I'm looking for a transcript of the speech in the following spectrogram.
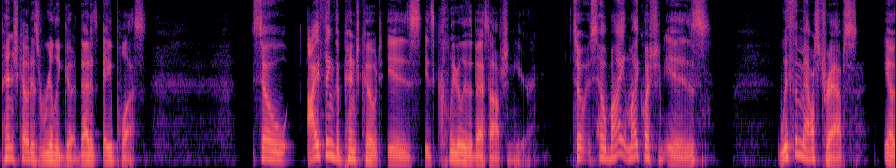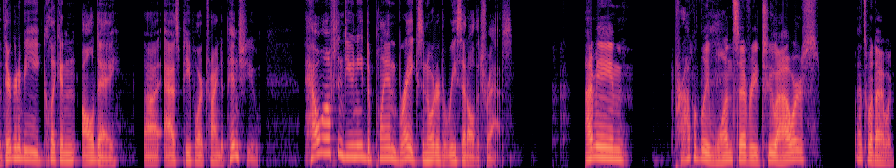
Pinch coat is really good. That is a plus. So I think the pinch coat is is clearly the best option here. So so my my question is, with the mouse traps, you know they're going to be clicking all day uh, as people are trying to pinch you. How often do you need to plan breaks in order to reset all the traps? I mean, probably once every two hours. That's what I would.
